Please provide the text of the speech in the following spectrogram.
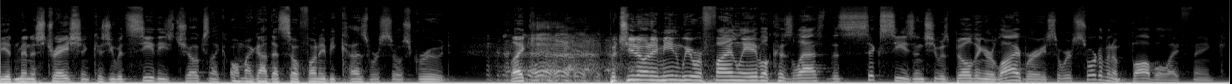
the administration because you would see these jokes like, oh my God, that's so funny because we're so screwed. like, but you know what I mean? We were finally able because last the sixth season she was building her library, so we're sort of in a bubble. I think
